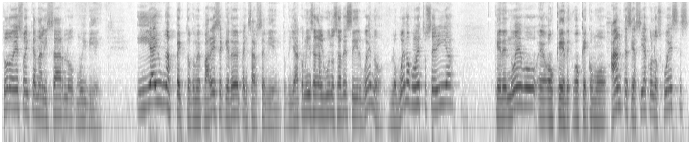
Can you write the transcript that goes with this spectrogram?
Todo eso hay que analizarlo muy bien. Y hay un aspecto que me parece que debe pensarse bien, porque ya comienzan algunos a decir, bueno, lo bueno con esto sería que de nuevo, eh, o, que, o que como antes se hacía con los jueces,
